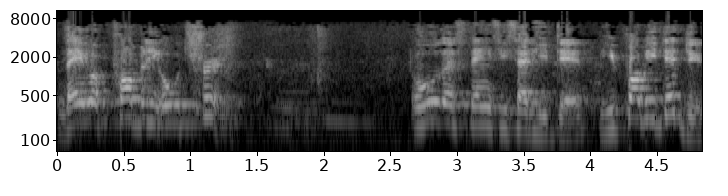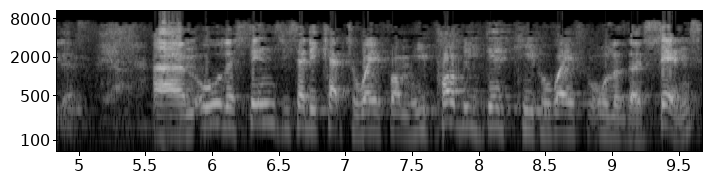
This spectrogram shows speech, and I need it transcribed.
they were probably all true. All those things he said he did, he probably did do them. Um, all the sins he said he kept away from, he probably did keep away from all of those sins.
